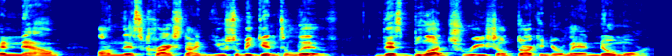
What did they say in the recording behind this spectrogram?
And now, on this Christ night, you shall begin to live. This blood tree shall darken your land no more.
